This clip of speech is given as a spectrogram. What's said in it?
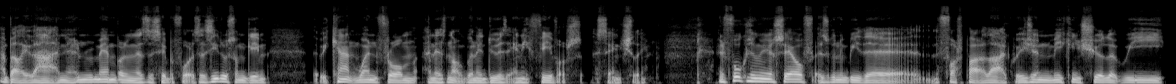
a bit like that and, and remembering, as I said before, it's a zero sum game that we can't win from and is not going to do us any favours, essentially. And focusing on yourself is going to be the, the first part of that equation, making sure that we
